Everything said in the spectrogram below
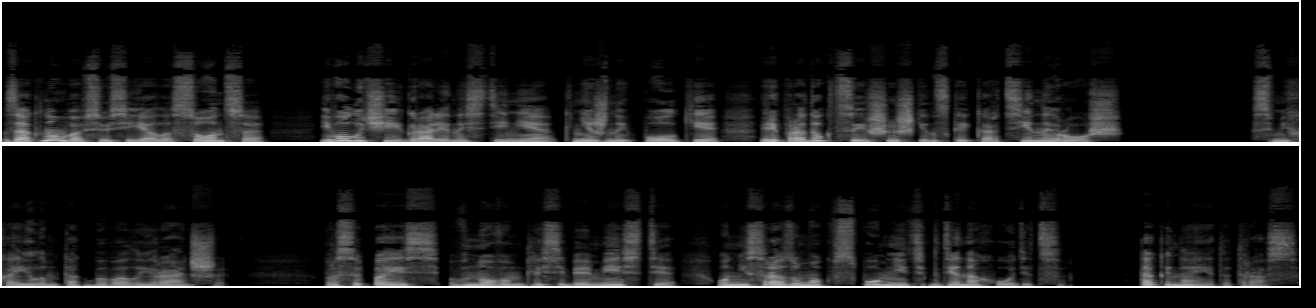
За окном вовсю сияло солнце, его лучи играли на стене, книжной полке, репродукции шишкинской картины «Рожь». С Михаилом так бывало и раньше. Просыпаясь в новом для себя месте, он не сразу мог вспомнить, где находится. Так и на этот раз.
